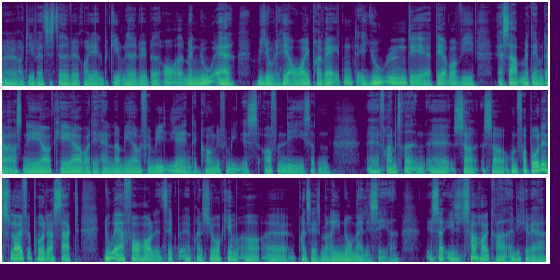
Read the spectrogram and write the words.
øh, og de har været til stede ved royale begivenheder i løbet af året, men nu er vi jo herovre i privaten, det er julen, det er der, hvor vi er sammen med dem, der er os nære og kære, hvor det handler mere om familie end den kongelige families offentlige sådan, øh, Øh, fremtræden. Øh, så, så hun får bundet en sløjfe på det og sagt, nu er forholdet til øh, prins Joachim og øh, prinsesse Marie normaliseret. Så i så høj grad, at vi kan være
